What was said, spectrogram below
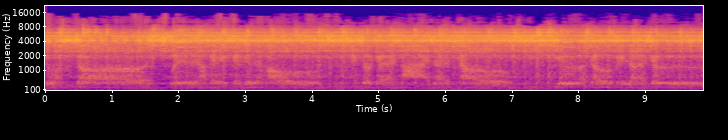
You show me the truth.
